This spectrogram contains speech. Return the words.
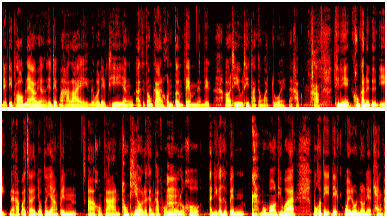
เด็กที่พร้อมแล้ว อย่างที่เด็กมหาลัย หรือว่าเด็กที่ยังอาจจะต้องการคนเติมเต็มเนี่ยเด็กเอ่อที่อยู่ที่ต่างจังหวัดด้วยนะครับครับทีนี้โครงการอื่นๆอีกนะครับอาจจะยกตัวอย่างเป็นอ่าโครงการท่องเที่ยวแล้วกันครับผมอืมโกโลโคอันนี้ก็คือเป็นมุมมองที่ว่าปกติเด็กวัยรุ่นเราเนี่ยแข่งแผ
